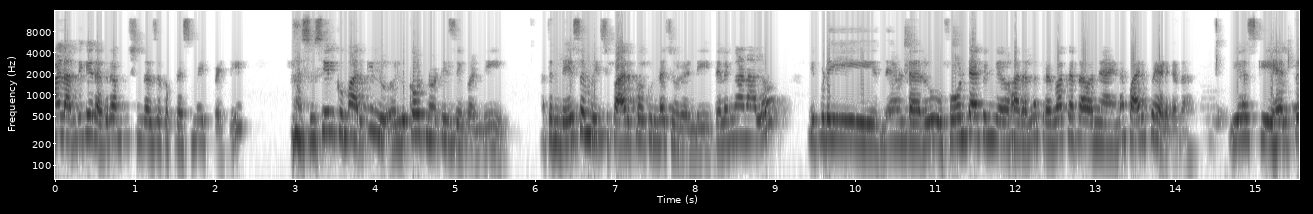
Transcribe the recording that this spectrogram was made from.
వాళ్ళు అందుకే రఘురామకృష్ణరాజు ఒక ప్రెస్ మీట్ పెట్టి సుశీల్ కుమార్కి లుకౌట్ నోటీస్ ఇవ్వండి. అతను దేశం విడిచి పారిపోకుండా చూడండి. తెలంగాణలో ఇప్పుడు ఈ ఏమంటారు ఫోన్ ట్యాపింగ్ వ్యవహారాల్లో ప్రభాకర్ రావు అనే ఆయన పారిపోయాడు కదా. యుఎస్కి హెల్త్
